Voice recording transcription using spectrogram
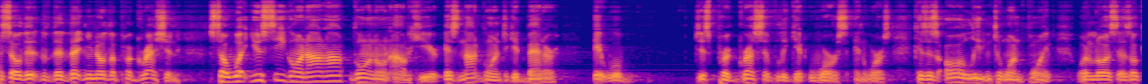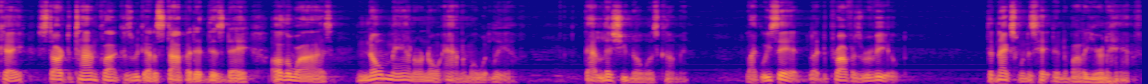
So that, that you know the progression. So what you see going out, going on out here is not going to get better. It will just progressively get worse and worse because it's all leading to one point where the Lord says, okay, start the time clock because we got to stop it at this day. Otherwise, no man or no animal would live. That lets you know what's coming. Like we said, like the prophets revealed. The next one is hitting in about a year and a half.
